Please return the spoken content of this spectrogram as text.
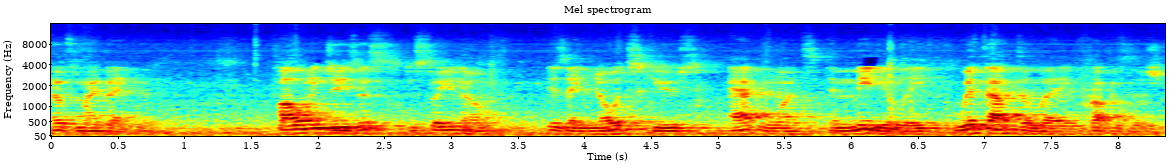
of my banquet. Following Jesus, just so you know, is a no excuse at once, immediately, without delay proposition.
